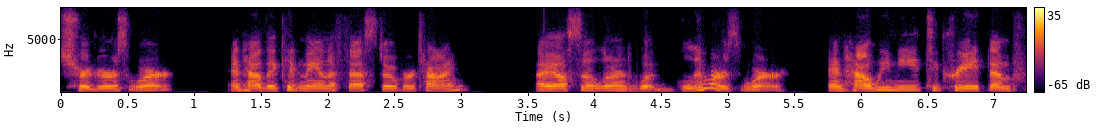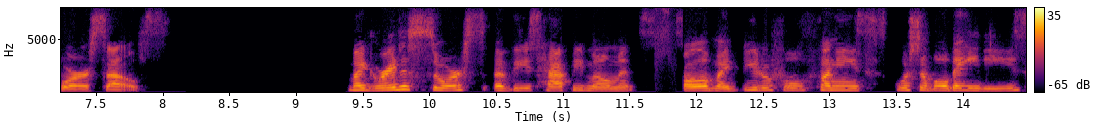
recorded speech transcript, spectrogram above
triggers were and how they could manifest over time. I also learned what glimmers were and how we need to create them for ourselves. My greatest source of these happy moments, all of my beautiful, funny, squishable babies,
